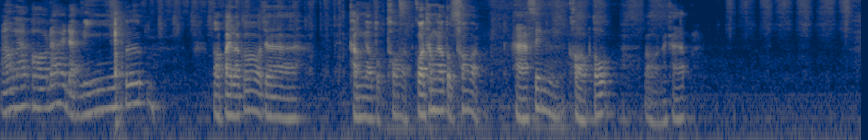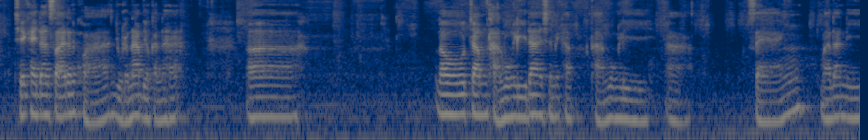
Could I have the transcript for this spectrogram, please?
เอาละพอได้ดังนี้ปุ๊บต่อไปเราก็จะทำเงาตกทอด ก่อนทำเงาตกทอด หาเส้นขอบโต๊ะก่อนนะครับ เช็คให้ด้านซ้ายด้านขวาอยู่ระนาบเดียวกันนะฮะเราจำฐานวงรีได้ใช่ไหมครับ ฐานวงรีอ่า แสงมาด้านนี้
